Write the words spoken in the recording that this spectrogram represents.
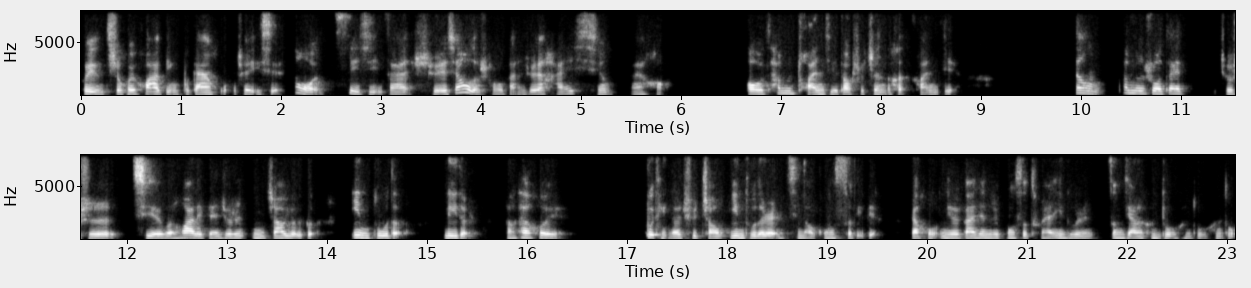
会只会画饼不干活这一些。那我自己在学校的时候感觉还行还好。哦，他们团结倒是真的很团结。像他们说在就是企业文化里边，就是你只要有一个印度的。leader，然后他会不停的去招印度的人进到公司里边，然后你会发现这公司突然印度人增加了很多很多很多。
